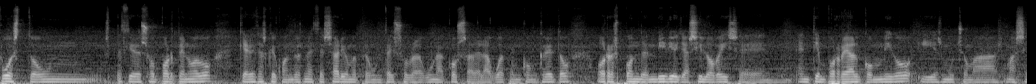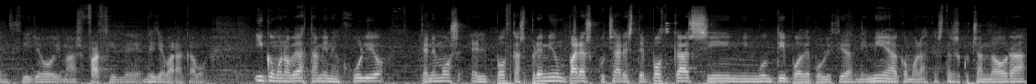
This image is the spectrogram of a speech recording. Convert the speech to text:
puesto una especie de soporte nuevo que a veces que cuando es necesario me preguntáis sobre alguna cosa de la web en concreto, os respondo en vídeo y así lo veis en, tiempo real conmigo y es mucho más, más sencillo y más fácil de llevar a cabo. Y como novedad también en julio tenemos el podcast premium para escuchar este podcast sin ningún tipo de publicidad ni mía, como las que estás escuchando ahora,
